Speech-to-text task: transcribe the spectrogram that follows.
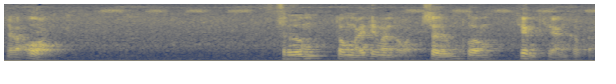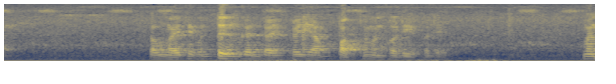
อย่าอด เสริมตรงไหนที่มันอ่อนเสริมความเข้มแข็งเข้าไปตรงไหนที่มันตึงเกินไปพยายามปรับให้มันพอดีพอดีมัน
